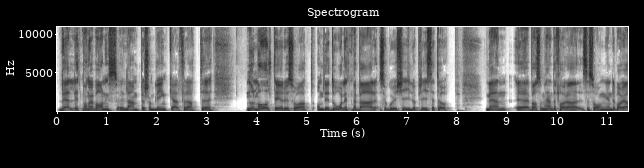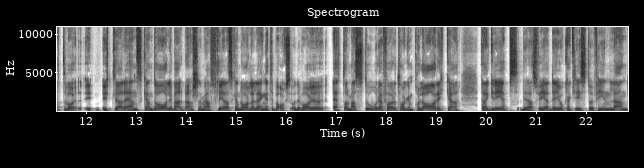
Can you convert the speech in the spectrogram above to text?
väldigt många varningslampor som blinkar. För att eh, Normalt är det så att om det är dåligt med bär så går ju kilopriset upp. Men eh, vad som hände förra säsongen det var ju att det var ytterligare en skandal i bärbranschen. Vi har haft flera skandaler längre tillbaks. Och det var ju ett av de här stora företagen, Polarica. Där greps deras vd Jukka Kristo i Finland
